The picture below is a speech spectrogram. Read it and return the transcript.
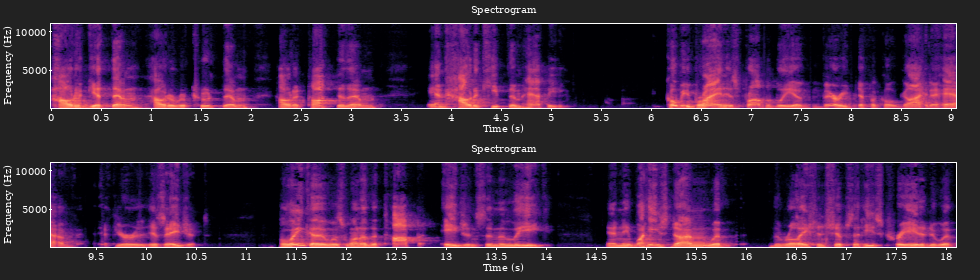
how to get them, how to recruit them, how to talk to them, and how to keep them happy. Kobe Bryant is probably a very difficult guy to have if you're his agent. Pelinka was one of the top agents in the league. And what he's done with the relationships that he's created with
